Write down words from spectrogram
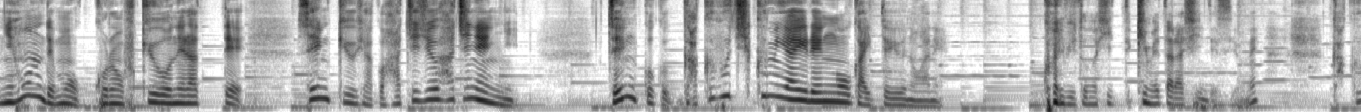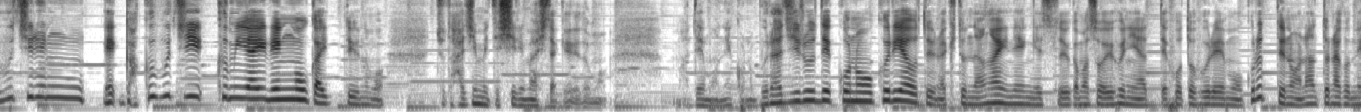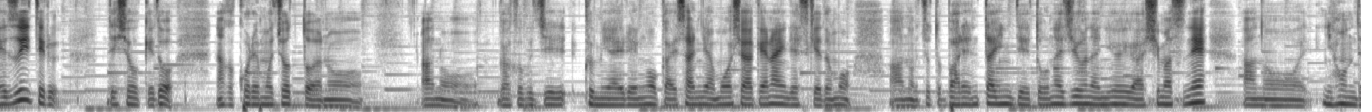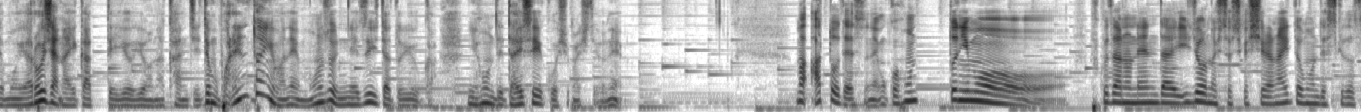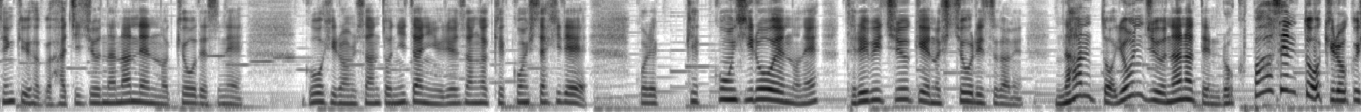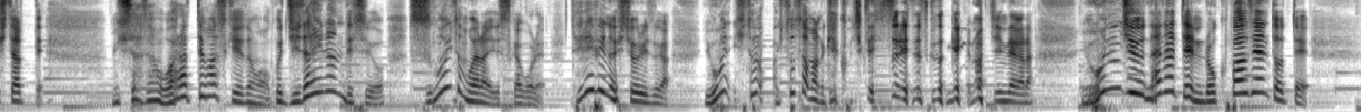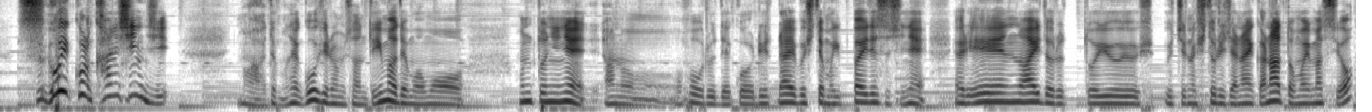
日本でもこの普及を狙って1988年に全国額縁組合連合会というのがね恋人の日って決めたらしいんですよね。額縁連え額縁組合連合会っていうのもちょっと初めて知りましたけれども、まあ、でもねこのブラジルでこの送り合うというのはきっと長い年月というか、まあ、そういうふうにやってフォトフレームを送るっていうのはなんとなく根付いてるでしょうけどなんかこれもちょっとあのあの額縁組合連合会さんには申し訳ないんですけどもあのちょっとバレンタインデーと同じような匂いがしますね。あの日本でもやろうじゃないかっていうような感じ。でもバレンタインはねものすごい根付いたというか日本で大成功しましたよね。まああとですねこれ本当にもう福田の年代以上の人しか知らないと思うんですけど1987年の今日ですね郷ひろみさんと二谷ゆりえさんが結婚した日でこれ結婚披露宴のねテレビ中継の視聴率がねなんと47.6%を記録したって。三木さん笑ってますけれどもこれ時代なんですよ。すごいと思わないですかこれ。テレビの視聴率が。人の人様の結婚式で 失礼ですけど芸能人だから。47.6%ってすごいこの関心事。まあでもね郷ひろみさんって今でももう本当にねあのホールでこうライブしてもいっぱいですしねやはり永遠のアイドルといううちの一人じゃないかなと思いますよ。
